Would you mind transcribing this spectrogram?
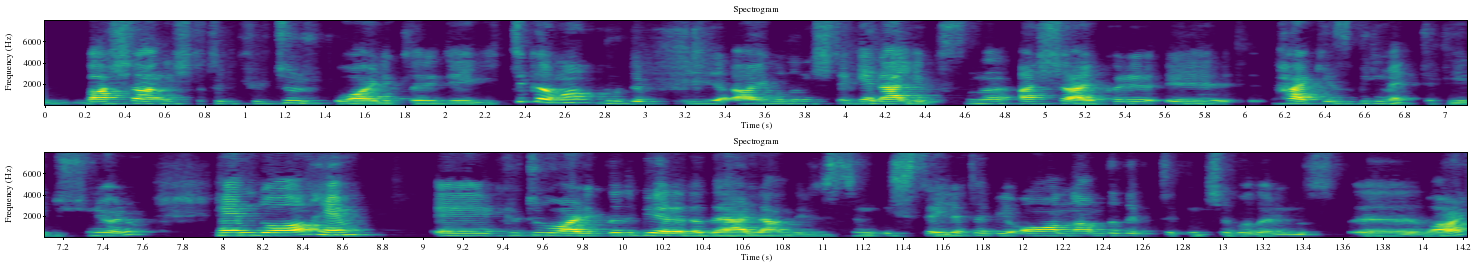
başlangıçta tabii kültür varlıkları diye gittik ama burada e, Ayvalık'ın işte genel yapısını aşağı yukarı e, herkes bilmekte diye düşünüyorum. Hem doğal hem e, kültür varlıkları bir arada değerlendirilsin isteğiyle. Tabii o anlamda da bir takım çabalarımız e, var.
